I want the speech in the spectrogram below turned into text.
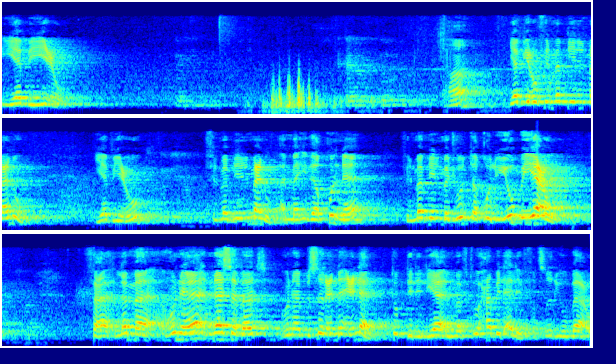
يبيع. ها؟ يبيع في المبني للمعلوم. يبيع في المبني للمعلوم. أما إذا قلنا في المبني للمجهول تقول يبيع. فلما هنا ناسبت هنا بصير عندنا إعلان. تبدل الياء المفتوحة بالألف فتصير يباع.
